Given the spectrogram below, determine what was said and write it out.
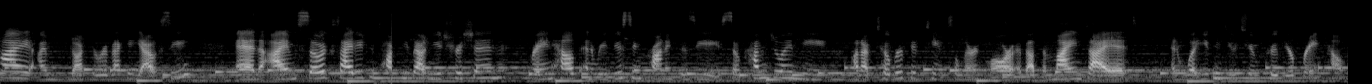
Hi, I'm Dr. Rebecca Yausi, and I'm so excited to talk to you about nutrition, brain health, and reducing chronic disease. So come join me on October 15th to learn more about the Mind Diet and what you can do to improve your brain health.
